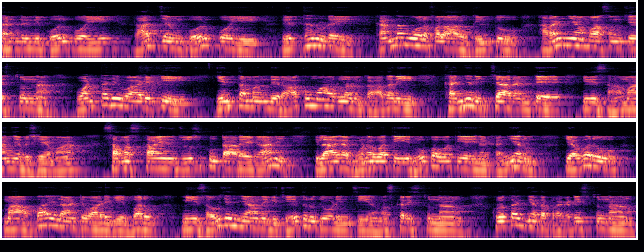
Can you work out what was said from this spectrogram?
తండ్రిని కోల్పోయి రాజ్యం కోల్పోయి నిర్ధనుడై కందమూల ఫలాలు తింటూ అరణ్యవాసం చేస్తున్న ఒంటరి వాడికి ఇంతమంది రాకుమారులను కాదని కన్యనిచ్చారంటే ఇది సామాన్య విషయమా? సమస్తాయిని చూసుకుంటారే గాని ఇలాగ గుణవతి రూపవతి అయిన కన్యను ఎవరు మా అబ్బాయి లాంటి వాడికి ఇవ్వరు. మీ సౌజన్యానికి చేతులు జోడించి నమస్కరిస్తున్నాను కృతజ్ఞత ప్రకటిస్తున్నాను.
